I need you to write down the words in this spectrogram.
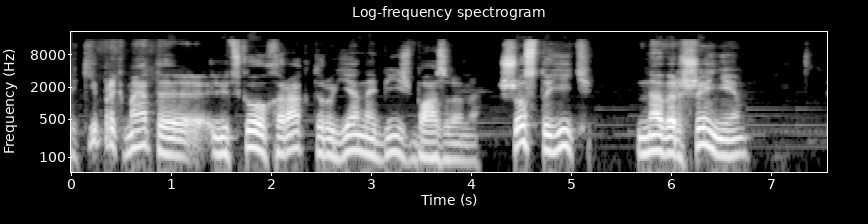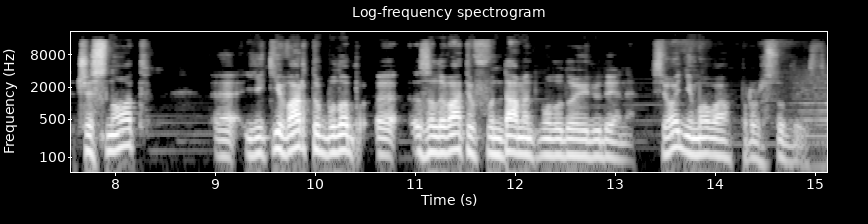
Які прикмети людського характеру є найбільш базовими? Що стоїть на вершині чеснот, е, які варто було б е, заливати в фундамент молодої людини? Сьогодні мова про розсудливість.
